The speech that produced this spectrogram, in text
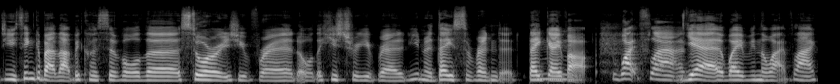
you think about that because of all the stories you've read or the history you've read. You know, they surrendered, they gave up. White flag. Yeah, waving the white flag.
